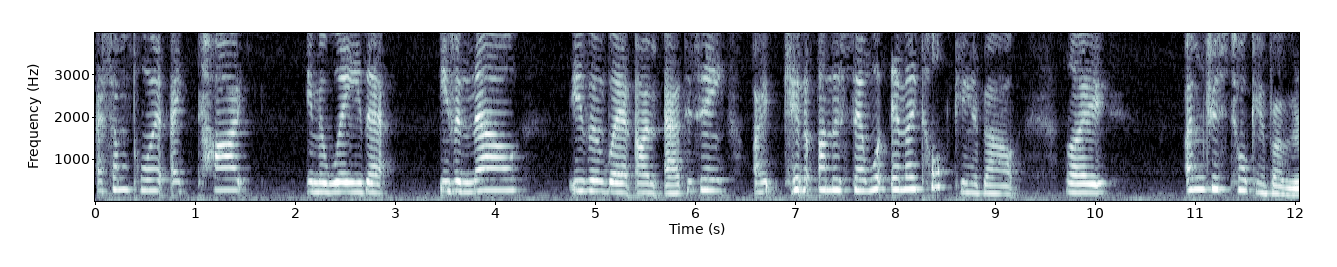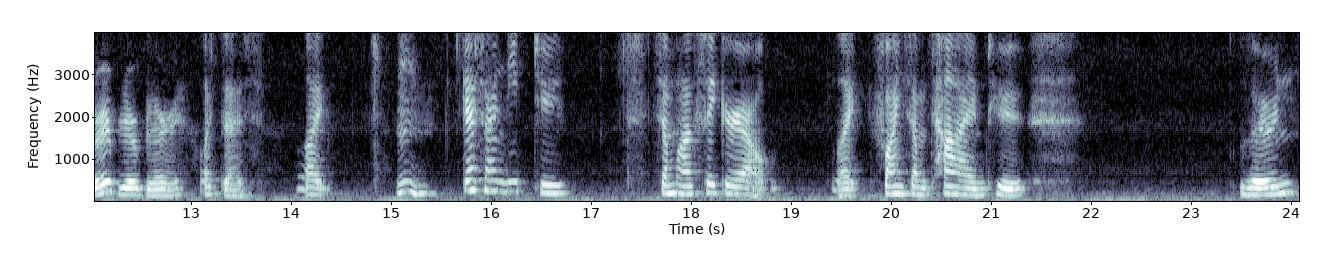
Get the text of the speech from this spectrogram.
at some point I talk in a way that even now, even when I'm editing, I cannot understand what am I talking about. Like I'm just talking about blah blah blah like this. Like, hmm, guess I need to somehow figure out, like, find some time to learn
